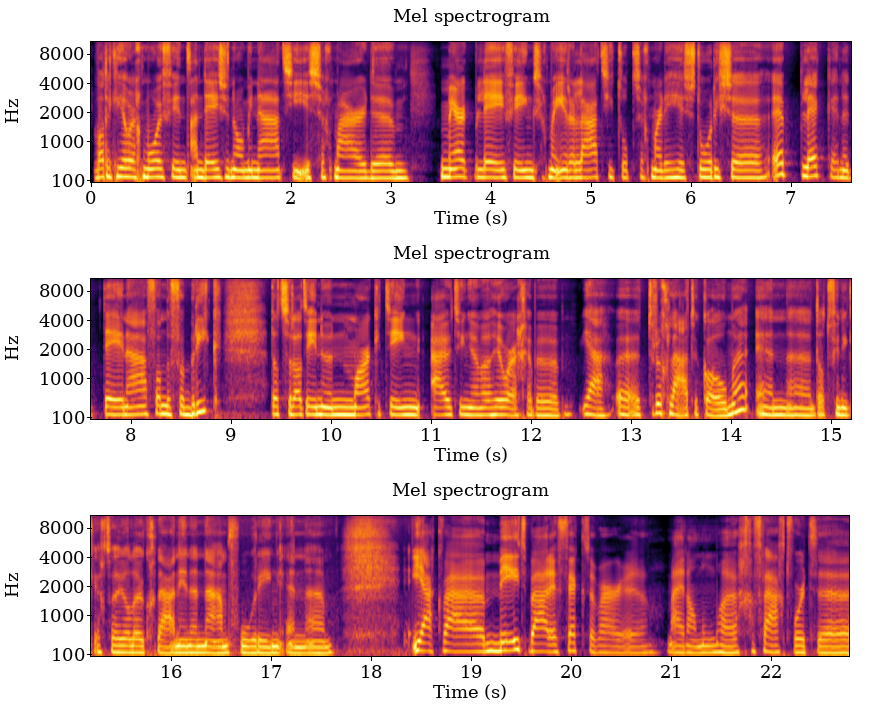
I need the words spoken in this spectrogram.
wat ik heel erg mooi vind aan deze nominatie is zeg maar de merkbeleving zeg maar, in relatie tot zeg maar, de historische plek en het DNA van de fabriek. Dat ze dat in hun marketinguitingen wel heel erg hebben ja, uh, terug laten komen. En uh, dat vind ik echt wel heel leuk gedaan in een naamvoering. En ja, qua meetbare effecten waar uh, mij dan om uh, gevraagd wordt, uh,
